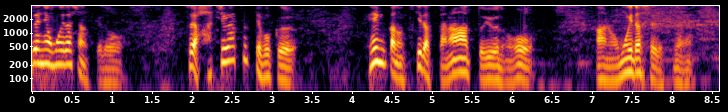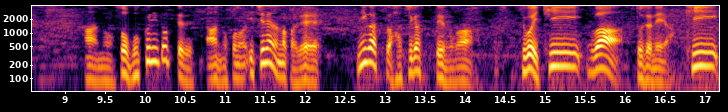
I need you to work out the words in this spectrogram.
前に思い出したんですけど、それ8月って僕、変化の月だったなというのを、あの、思い出してですね、あの、そう、僕にとってです、あの、この1年の中で、2月と8月っていうのが、すごいキーワードじゃねえや。キー、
